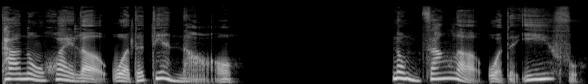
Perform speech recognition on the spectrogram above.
他弄坏了我的电脑。弄脏了我的衣服。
